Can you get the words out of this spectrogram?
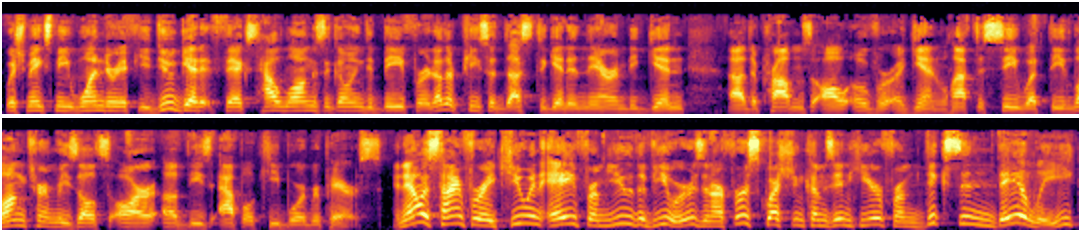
which makes me wonder if you do get it fixed, how long is it going to be for another piece of dust to get in there and begin uh, the problems all over again? We'll have to see what the long-term results are of these Apple keyboard repairs. And now it's time for a Q&A from you, the viewers. And our first question comes in here from Dixon Daly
